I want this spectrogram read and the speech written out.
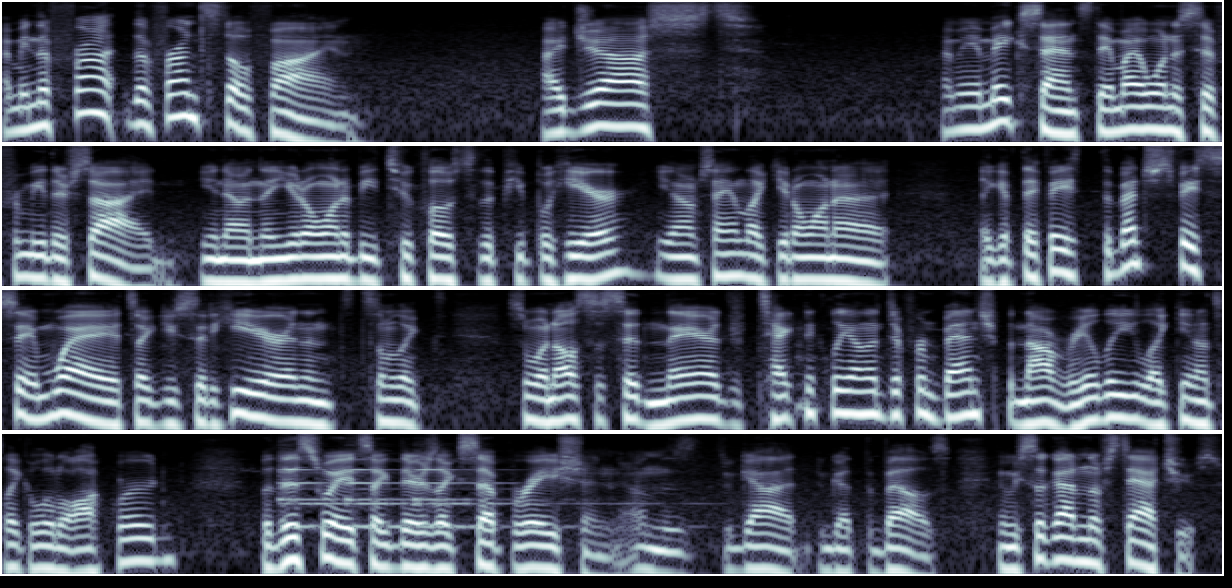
I mean the front the front's still fine. I just I mean it makes sense. They might want to sit from either side, you know, and then you don't want to be too close to the people here. You know what I'm saying? Like you don't want to like if they face the benches face the same way, it's like you sit here and then some like someone else is sitting there. They're technically on a different bench, but not really. Like you know, it's like a little awkward. But this way, it's like there's like separation. On this, we got we got the bells, and we still got enough statues.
